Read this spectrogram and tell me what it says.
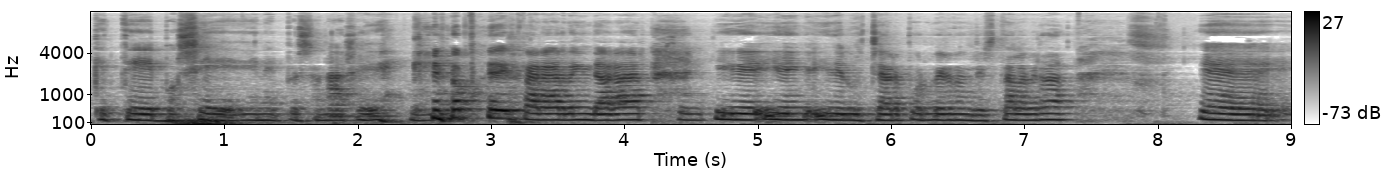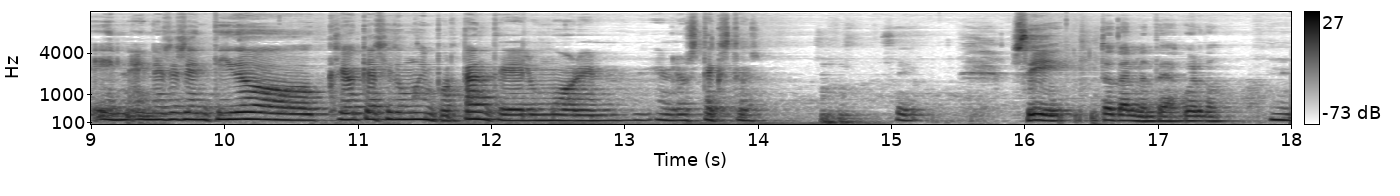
que te posee en el personaje, que no puede parar de indagar y, de, y, de, luchar por ver dónde está, la verdad. Eh, en, en, ese sentido, creo que ha sido muy importante el humor en, en los textos. Sí. sí, totalmente de acuerdo. Mm.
